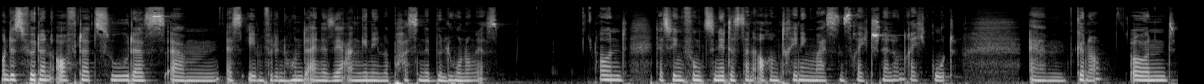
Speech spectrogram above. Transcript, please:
Und es führt dann oft dazu, dass ähm, es eben für den Hund eine sehr angenehme, passende Belohnung ist. Und deswegen funktioniert es dann auch im Training meistens recht schnell und recht gut. Ähm, genau. Und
